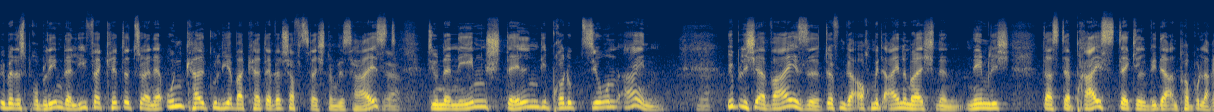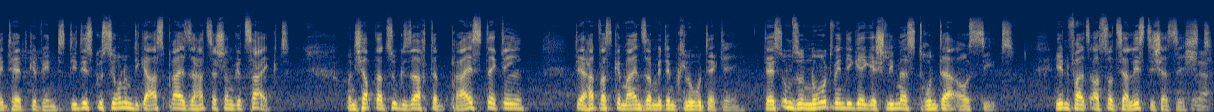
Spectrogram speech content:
über das Problem der Lieferkette zu einer Unkalkulierbarkeit der Wirtschaftsrechnung. Das heißt, ja. die Unternehmen stellen die Produktion ein. Ja. Üblicherweise dürfen wir auch mit einem rechnen, nämlich, dass der Preisdeckel wieder an Popularität gewinnt. Die Diskussion um die Gaspreise hat es ja schon gezeigt. Und ich habe dazu gesagt, der Preisdeckel, der hat was gemeinsam mit dem Klodeckel. Der ist umso notwendiger, je schlimmer es drunter aussieht. Jedenfalls aus sozialistischer Sicht. Ja.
